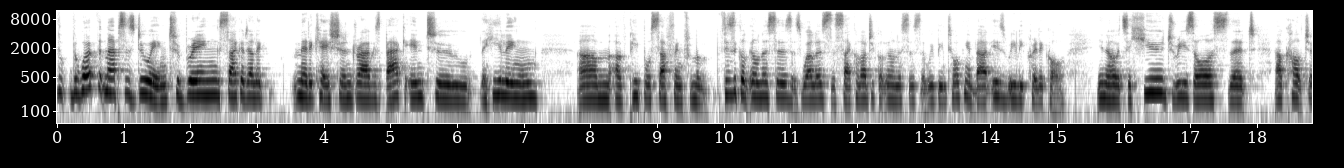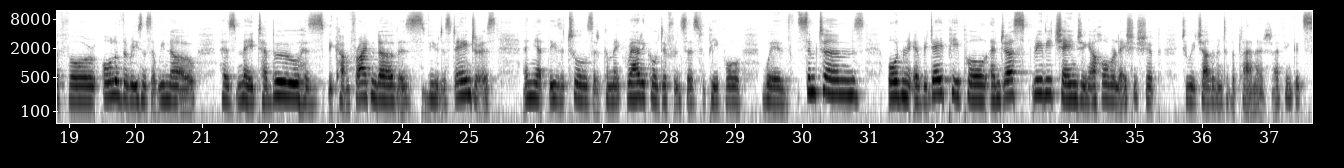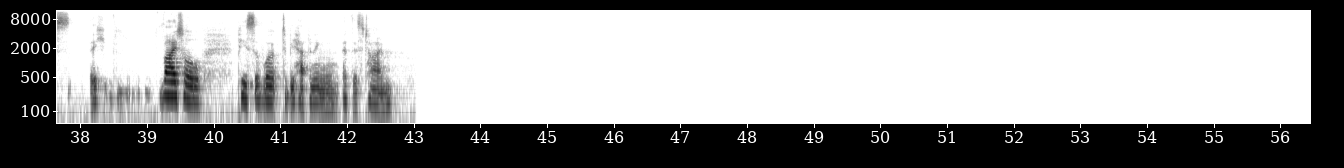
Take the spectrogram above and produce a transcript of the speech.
the, the work that MAPS is doing to bring psychedelic medication, drugs back into the healing um, of people suffering from physical illnesses as well as the psychological illnesses that we've been talking about is really critical. You know, it's a huge resource that our culture, for all of the reasons that we know, has made taboo, has become frightened of, is viewed as dangerous. And yet, these are tools that can make radical differences for people with symptoms, ordinary everyday people, and just really changing our whole relationship to each other and to the planet. I think it's a vital piece of work to be happening at this time.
